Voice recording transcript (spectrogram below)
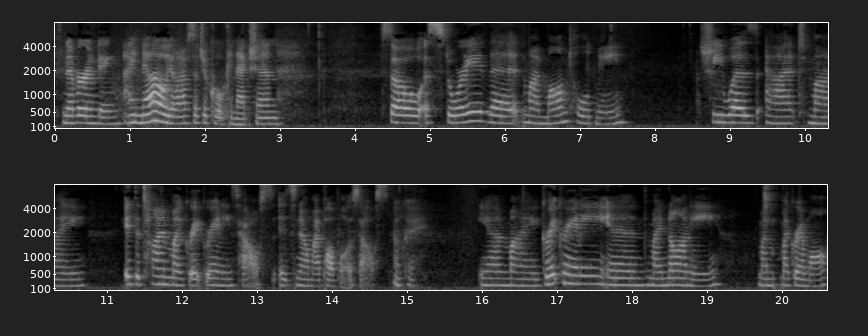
It's never ending. I know y'all have such a cool connection. So, a story that my mom told me, she was at my, at the time, my great granny's house. It's now my papa's house. Okay. And my great granny and my nanny, my, my grandma,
